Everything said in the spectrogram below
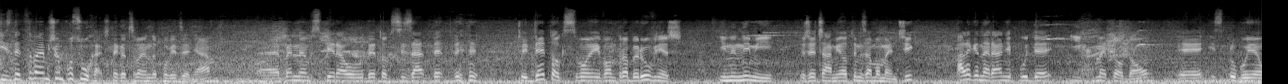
I zdecydowałem się posłuchać tego, co mają do powiedzenia. E, Będę wspierał detoksyza... De, de, czyli detoks mojej wątroby również innymi rzeczami, o tym za momencik, ale generalnie pójdę ich metodą e, i spróbuję,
